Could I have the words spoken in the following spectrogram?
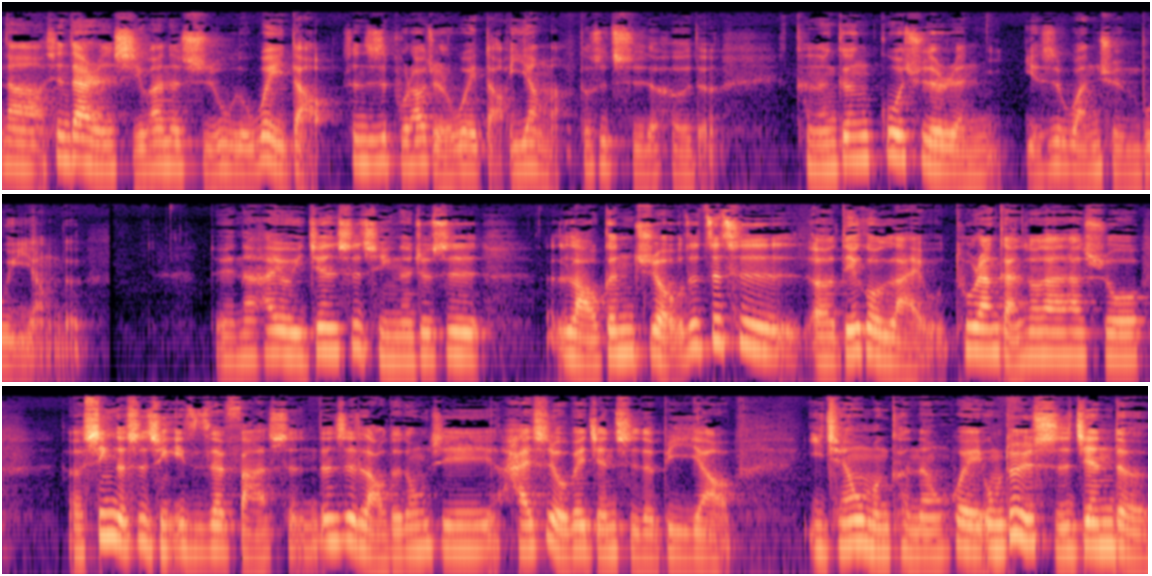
那现代人喜欢的食物的味道，甚至是葡萄酒的味道一样嘛，都是吃的喝的，可能跟过去的人也是完全不一样的。对，那还有一件事情呢，就是老跟旧。这这次呃，Diego 来，突然感受到他说，呃，新的事情一直在发生，但是老的东西还是有被坚持的必要。以前我们可能会，我们对于时间的。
